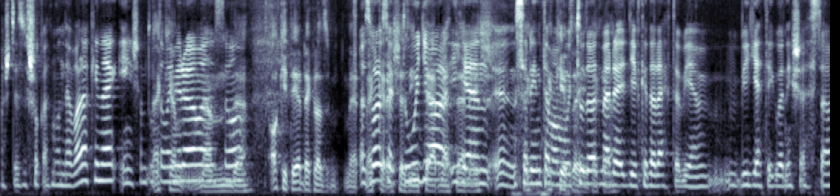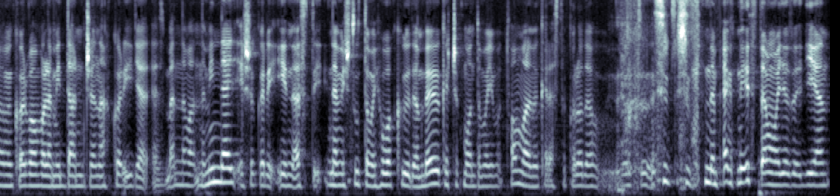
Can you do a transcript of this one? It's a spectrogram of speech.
most ez sokat mond valakinek, én sem tudtam, Nekem hogy miről van szó. De akit érdekel, az meg, az valószínűleg tudja, igen, szerintem meg, amúgy tudod, mert egyébként a legtöbb ilyen vigyátékban is ezt, amikor van valami dungeon, akkor így ez benne van, de mindegy, és akkor én ezt nem is tudtam, hogy hova küldöm be őket, csak mondtam, hogy ott van valami kereszt, akkor oda, ott, és megnéztem, hogy ez egy ilyen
